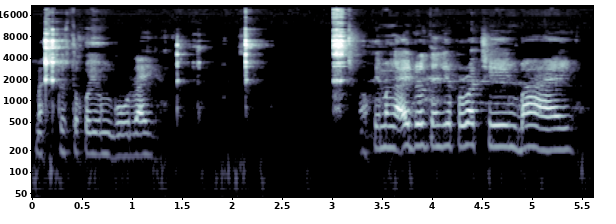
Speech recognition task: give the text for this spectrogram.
Mas gusto ko yung gulay. Okay mga idol, thank you for watching. Bye!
